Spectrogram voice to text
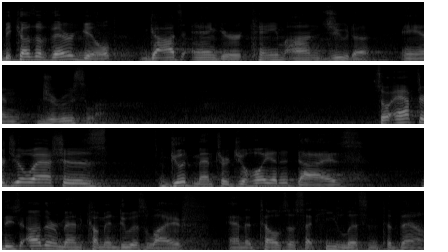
Because of their guilt, God's anger came on Judah and Jerusalem. So after Joash's good mentor, Jehoiada, dies, these other men come into his life, and it tells us that he listened to them.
